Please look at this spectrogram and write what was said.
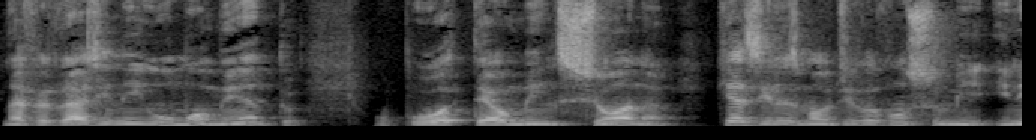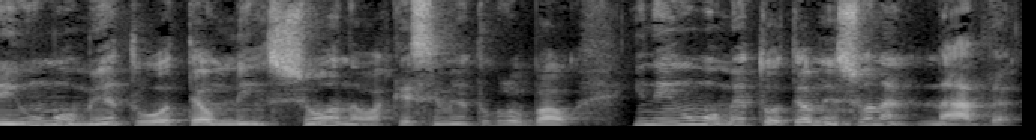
Na verdade, em nenhum momento o, hotel menciona que as Ilhas Maldivas vão sumir. Em nenhum momento o hotel menciona o aquecimento global. Em nenhum momento o hotel menciona nada.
